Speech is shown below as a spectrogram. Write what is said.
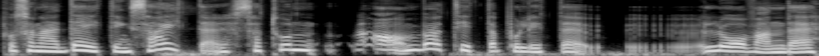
på sådana här datingsajter. Så att hon ja, börjar titta på lite eh, lovande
